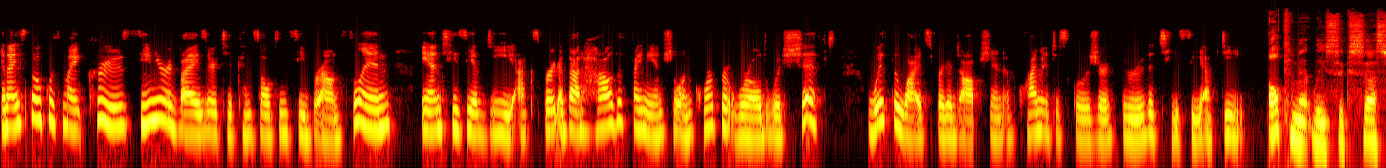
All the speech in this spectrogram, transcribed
And I spoke with Mike Krzus, senior advisor to consultancy Brown Flynn and TCFD expert, about how the financial and corporate world would shift with the widespread adoption of climate disclosure through the TCFD. Ultimately, success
